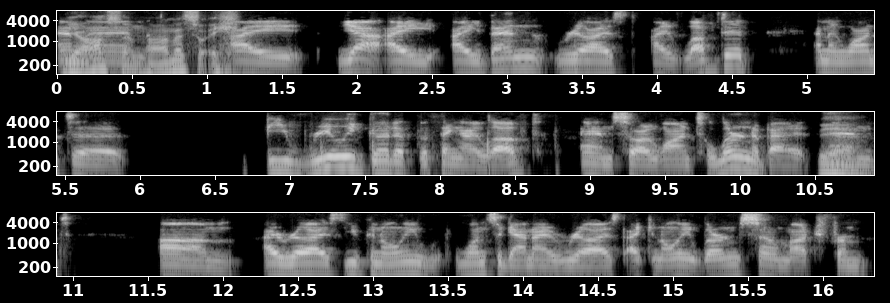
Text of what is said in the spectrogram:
and You're awesome, honestly. I yeah, I I then realized I loved it and I want to be really good at the thing I loved. And so I wanted to learn about it. Yeah. And um, I realized you can only, once again, I realized I can only learn so much from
